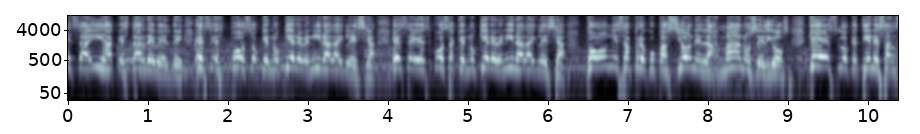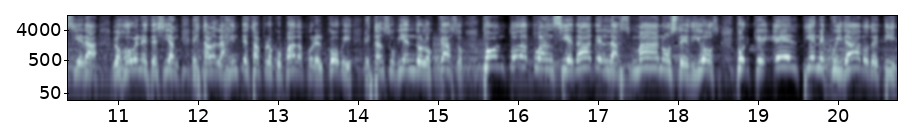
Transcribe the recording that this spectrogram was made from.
esa hija que está rebelde, ese esposo que no quiere venir a la iglesia, esa esposa que no quiere venir a la iglesia, pon esa preocupación en las manos de Dios. ¿Qué es lo que tienes ansiedad? Los jóvenes decían, la gente está preocupada por el COVID, están subiendo los casos. Pon toda tu ansiedad en las manos de Dios, porque Él tiene cuidado de ti.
